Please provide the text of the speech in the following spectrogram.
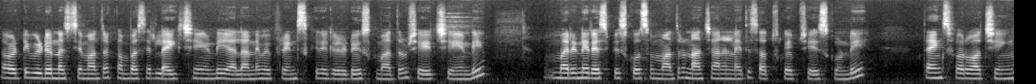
కాబట్టి వీడియో నచ్చితే మాత్రం కంపల్సరీ లైక్ చేయండి. అలానే మీ ఫ్రెండ్స్కి రిలేటివ్స్కి మాత్రం షేర్ చేయండి. మరిన్ని రెసిపీస్ కోసం మాత్రం నా ఛానల్ని అయితే సబ్స్క్రైబ్ చేసుకోండి. థ్యాంక్స్ ఫర్ వాచింగ్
